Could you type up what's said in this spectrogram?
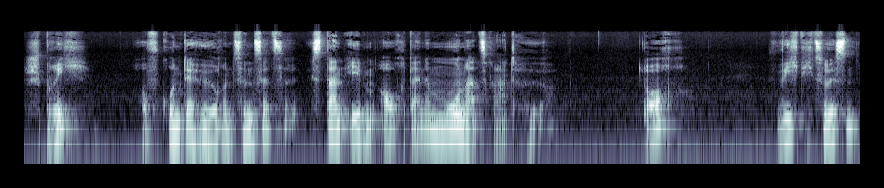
Sprich, aufgrund der höheren Zinssätze ist dann eben auch deine Monatsrate höher. Doch, wichtig zu wissen,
